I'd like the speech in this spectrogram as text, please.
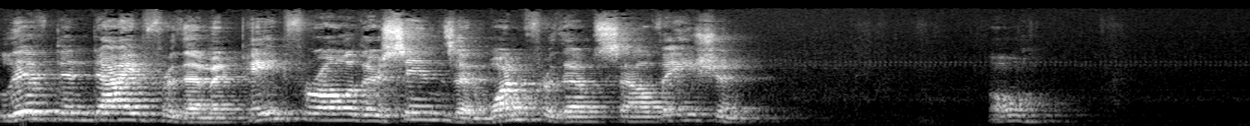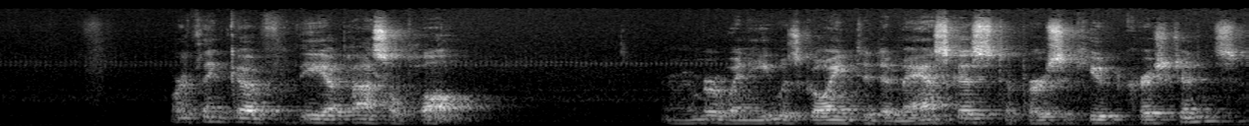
lived and died for them and paid for all of their sins and won for them salvation. Oh, or think of the Apostle Paul. Remember when he was going to Damascus to persecute Christians?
